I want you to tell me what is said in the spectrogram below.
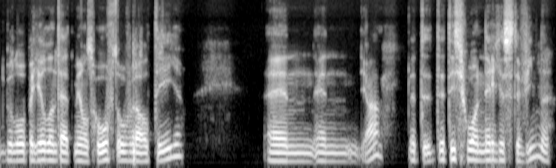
we lopen heel de tijd met ons hoofd overal tegen. En, en ja, het, het, is gewoon nergens te vinden.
